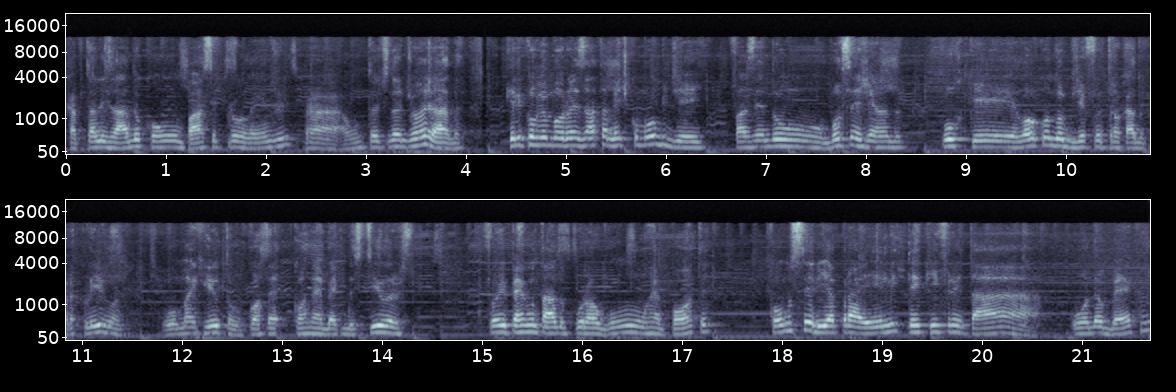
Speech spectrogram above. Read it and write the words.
capitalizado com um passe pro Landry para um touchdown de uma que ele comemorou exatamente como o OBJ, fazendo um bocejando, porque logo quando o OBJ foi trocado para Cleveland, o Mike Hilton, cornerback dos Steelers, foi perguntado por algum repórter como seria para ele ter que enfrentar o Odell Beckham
